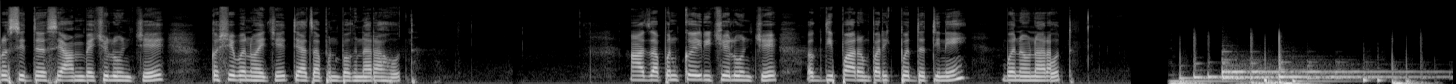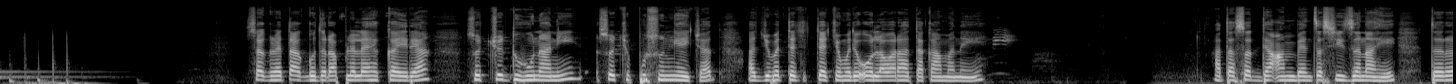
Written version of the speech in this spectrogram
प्रसिद्ध असे आंब्याचे लोणचे कसे बनवायचे ते आज आपण बघणार आहोत. आज आपण कैरीचे लोणचे अगदी पारंपरिक पद्धतीने बनवणार आहोत. सगळ्यात अगोदर आपल्याला ह्या कैऱ्या स्वच्छ धुवून आणि स्वच्छ पुसून घ्यायच्यात. अजिबात त्याच्या त्याच्यामध्ये ओलावा राहता कामा नये. आता सध्या आंब्यांचा सीझन आहे तर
